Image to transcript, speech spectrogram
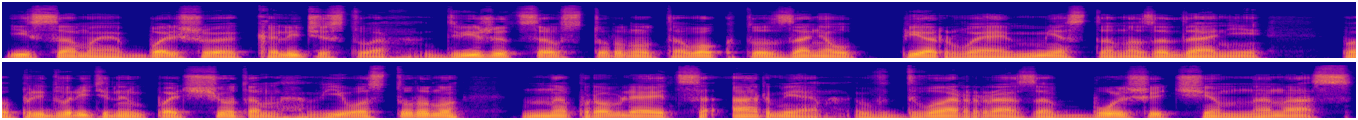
И самое большое количество движется в сторону того, кто занял первое место на задании. По предварительным подсчетам, в его сторону направляется армия в два раза больше, чем на нас.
